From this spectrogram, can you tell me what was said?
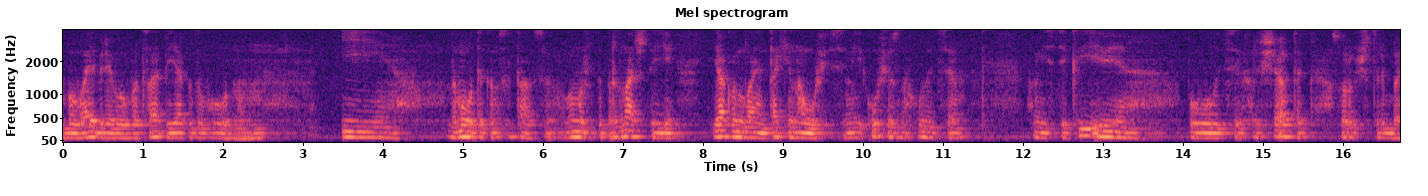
або в Вайбері, або в WhatsApp, як завгодно. І замовити консультацію. Ви можете призначити її як онлайн, так і на офісі. Мій офіс знаходиться в місті Києві по вулиці Хрещатик, 44Б.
